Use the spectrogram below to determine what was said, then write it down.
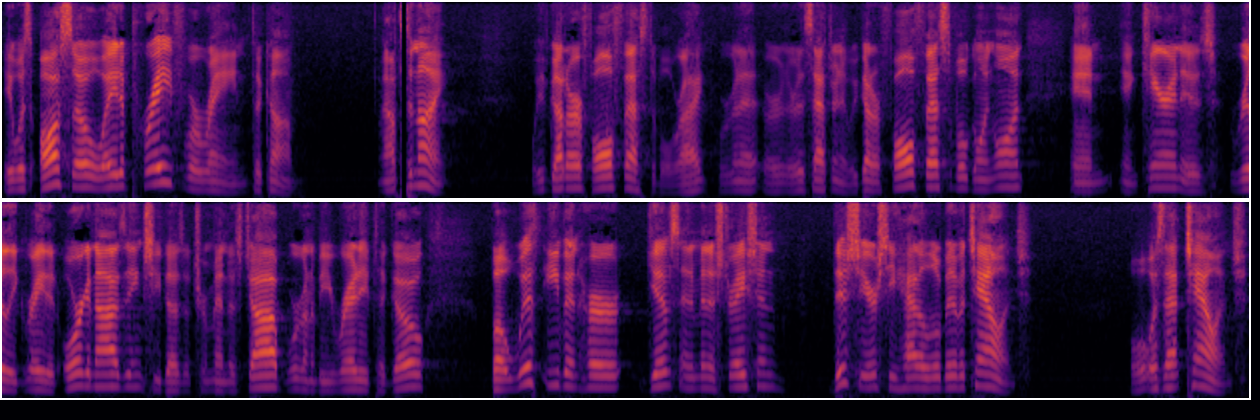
It was also a way to pray for rain to come. Now, tonight, we've got our fall festival, right? We're going to, or this afternoon, we've got our fall festival going on. And, and Karen is really great at organizing. She does a tremendous job. We're going to be ready to go. But with even her gifts and administration, this year she had a little bit of a challenge. What was that challenge?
